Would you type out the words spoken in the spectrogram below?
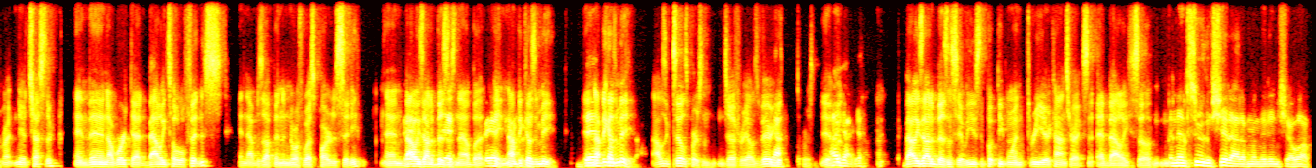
right near Chester, and then I worked at Bally Total Fitness and that was up in the northwest part of the city. And bad, Bally's out of business bad, now, but hey, not because of me. Yeah, not because company. of me. I was a salesperson, Jeffrey. I was very yeah. good person. Yeah, I got you. Bally's out of business. Yeah, we used to put people in three-year contracts at Bally. So and then sue the shit out of them when they didn't show up.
